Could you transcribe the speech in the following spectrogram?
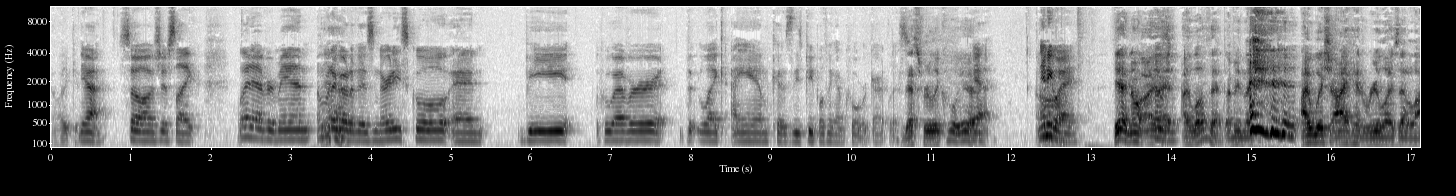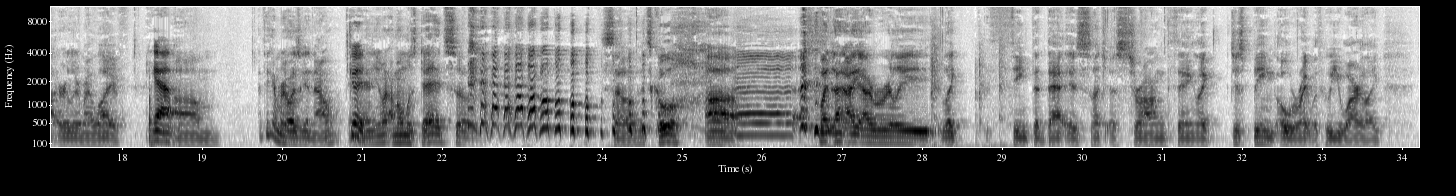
I like it. Yeah. So I was just like, whatever, man. I'm gonna go to this nerdy school and be whoever th- like I am because these people think I'm cool regardless. That's really cool. Yeah. yeah. Anyway, Yeah. No, I, Those- I I love that. I mean, like, I wish I had realized that a lot earlier in my life. yeah. Um, I think I'm realizing it now. Good. And you know what? I'm almost dead, so so it's cool. Uh, Uh, but I, I really like think that that is such a strong thing. Like just being alright with who you are, like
